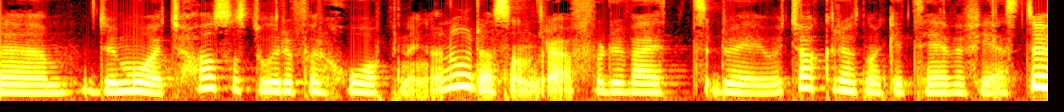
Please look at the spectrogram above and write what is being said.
uh, du må ikke ha så store forhåpninger nå da, Sandra, for du veit, du er jo ikke akkurat noe TV-fjes, du.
